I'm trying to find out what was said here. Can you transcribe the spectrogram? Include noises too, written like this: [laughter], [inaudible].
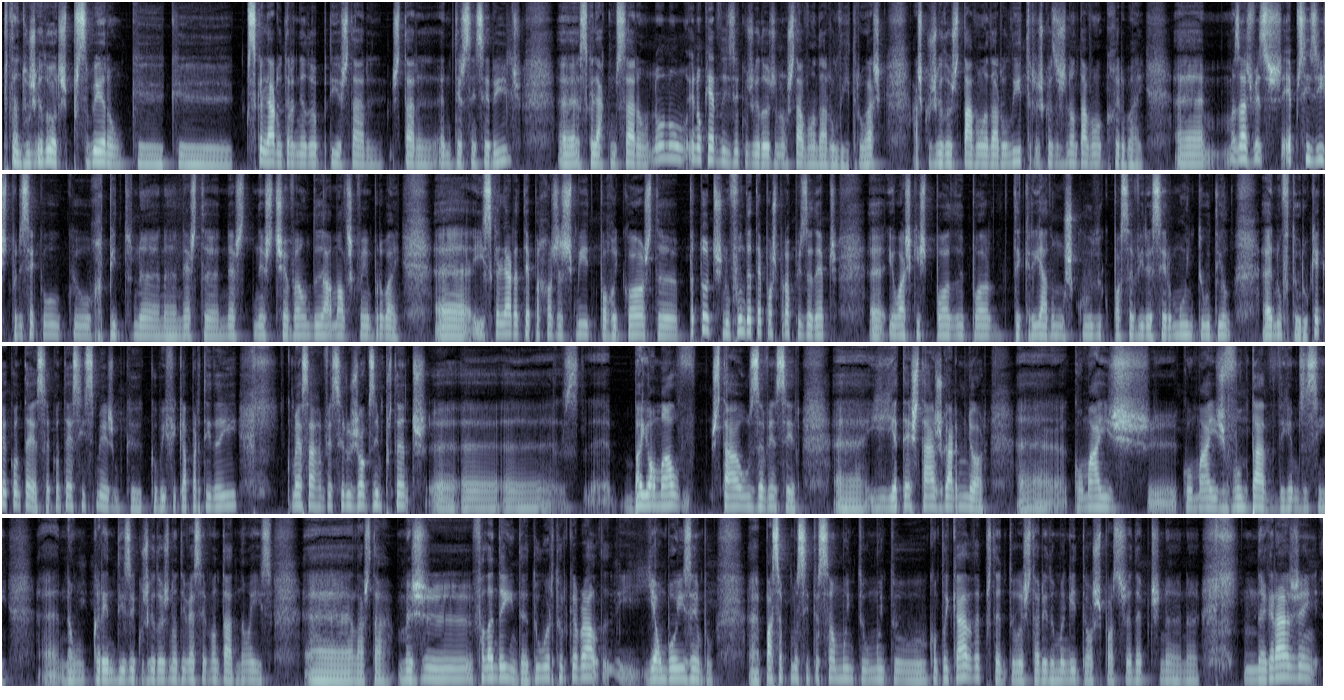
Portanto, os jogadores perceberam que, que, que se calhar o treinador podia estar, estar a meter-se em sarilhos, uh, se calhar começaram. Não, não, eu não quero dizer que os jogadores não estavam a dar o litro, eu acho, acho que os jogadores estavam a dar o litro, as coisas não estavam a correr bem. Uh, mas às vezes é preciso isto, por isso é que eu, que eu repito na, na, nesta, neste, neste chavão de há males que vêm por bem. Uh, e se calhar até para Roger Schmidt, para o Rui Costa, para todos, no fundo até para os próprios adeptos, eu acho que isto pode, pode ter criado um escudo que possa vir a ser muito útil uh, no futuro. O que é que acontece? Acontece isso mesmo, que, que o Benfica a partir daí começa a vencer os jogos importantes, uh, bem ou mal está-os a vencer uh, e até está a jogar melhor, uh, com, mais, uh, com mais vontade, digamos assim. não querendo dizer que os jogadores não tivessem vontade, não é isso. lá está. Mas falando ainda do Arthur Cabral, e é um bom exemplo, passa por uma situação muito, muito complicada. Portanto, a história do Manguito aos expostos adeptos na, na, na garagem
